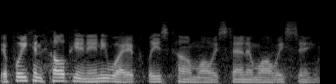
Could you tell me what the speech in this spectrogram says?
If we can help you in any way, please come while we stand and while we sing.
